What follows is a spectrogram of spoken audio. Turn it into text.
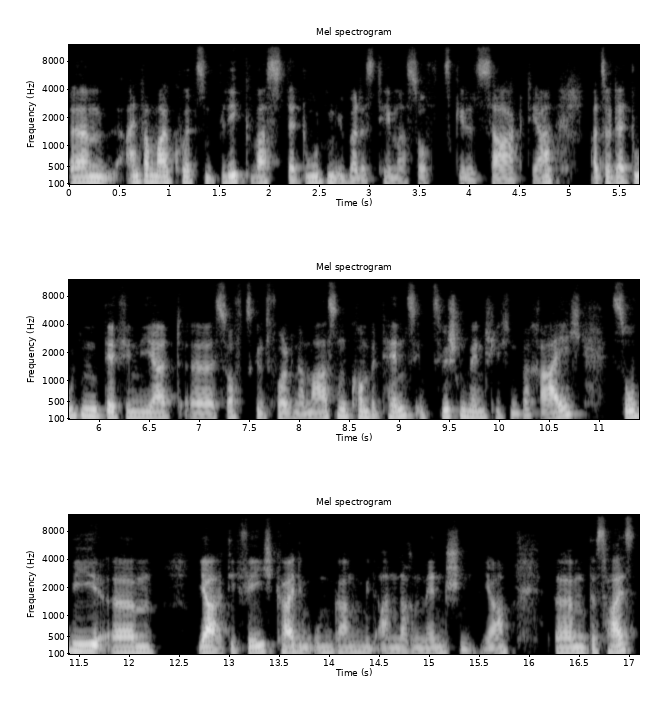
ähm, einfach mal kurz einen Blick, was der Duden über das Thema Soft Skills sagt. Ja? Also der Duden definiert äh, Soft Skills folgendermaßen, Kompetenz im zwischenmenschlichen Bereich sowie ähm, ja, die Fähigkeit im Umgang mit anderen Menschen. Ja? Ähm, das heißt,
